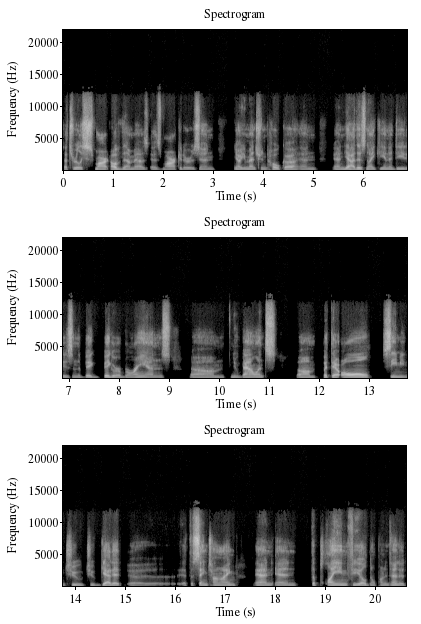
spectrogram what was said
that's really smart of them as as marketers. And you know, you mentioned Hoka and and yeah, there's Nike and Adidas and the big, bigger brands, um, New Balance, um, but they're all seeming to to get it uh, at the same time, and and the playing field, no pun intended,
